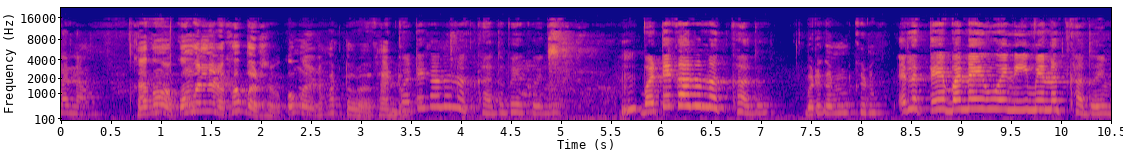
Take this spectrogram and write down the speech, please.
બનાવો. કોમલ ને ખબર છે કોમલ હટ્ટો ખાધું. બટેકાનું નથી ખાધું ભાઈ કોઈ દી બટેકાનું નથી ખાધું. બટેકાનું નથી ખાધું? એટલે તે બનાવ્યું હોય ને ઈ મેં નથી ખાધું એમ.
